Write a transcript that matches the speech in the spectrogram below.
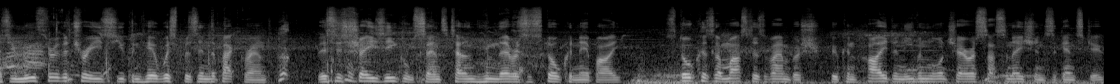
As you move through the trees, you can hear whispers in the background. This is Shay's eagle sense telling him there is a stalker nearby. Stalkers are masters of ambush who can hide and even launch air assassinations against you.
